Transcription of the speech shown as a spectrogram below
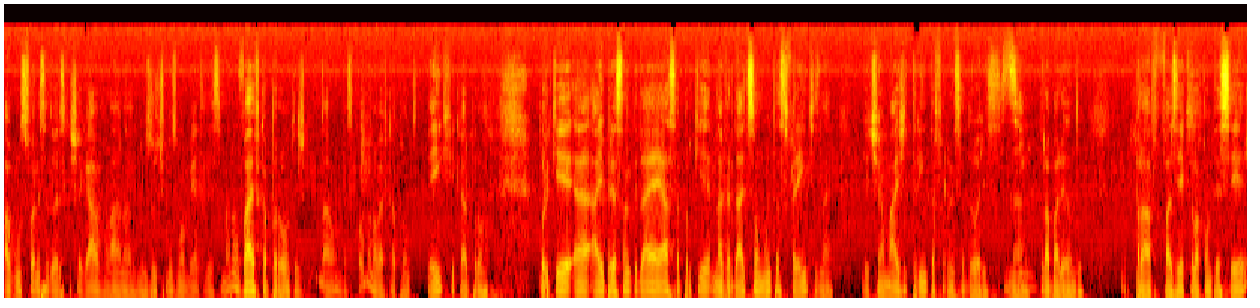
alguns fornecedores que chegavam lá no- nos últimos momentos diziam assim, mas não vai ficar pronto. Eu digo, não, mas como não vai ficar pronto? Tem que ficar pronto. Porque ah, a impressão que dá é essa, porque na verdade são muitas frentes, né? Eu tinha mais de 30 fornecedores né, trabalhando para fazer aquilo acontecer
